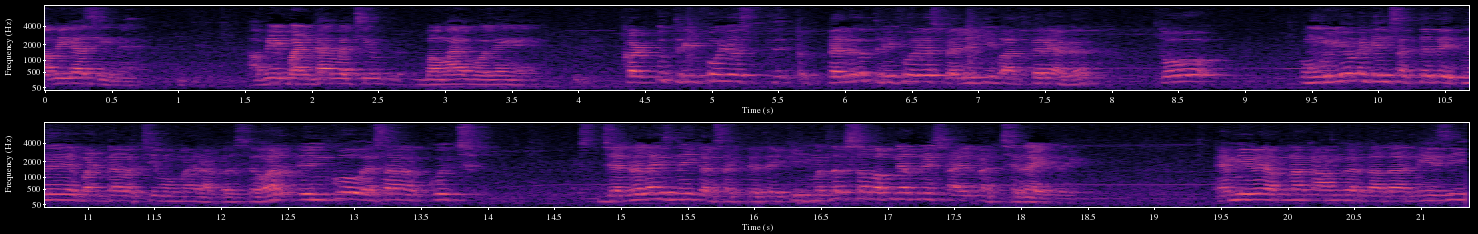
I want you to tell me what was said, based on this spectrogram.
अभी क्या सीन है? अभी बंटा बच्ची बमाए बोलेंगे। Cut to three four years पहले तो थ्री फोर इयर्स पहले की बात करें अगर तो उंगलियों में गिन सकते थे इतने बंटा बच्ची मम्मा रैपर्स थे और इनको वैसा कुछ जनरलाइज नहीं कर सकते थे कि मतलब सब अपने अपने स्टाइल में अच्छे राइट राइट एमईवे अपना काम करता था नेजी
